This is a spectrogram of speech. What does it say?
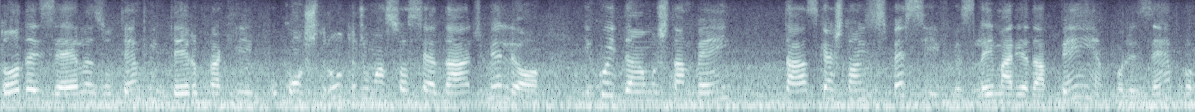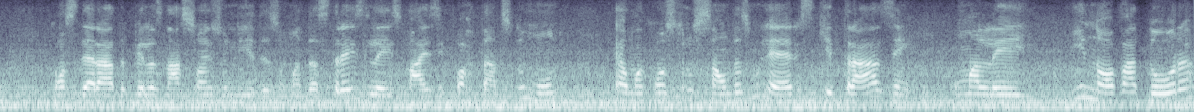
todas elas o tempo inteiro para que o construto de uma sociedade melhor. E cuidamos também das questões específicas. Lei Maria da Penha, por exemplo, considerada pelas Nações Unidas uma das três leis mais importantes do mundo, é uma construção das mulheres que trazem uma lei inovadora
